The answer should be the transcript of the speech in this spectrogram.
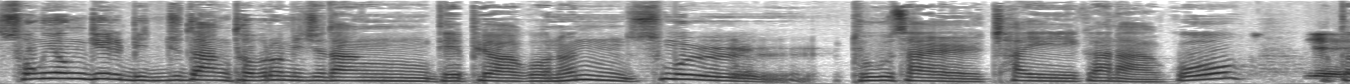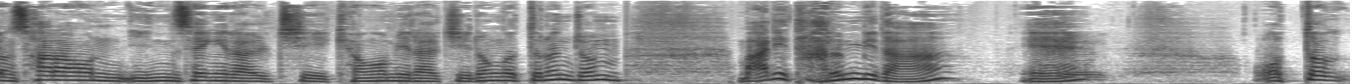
송영길 민주당 더불어민주당 대표하고는 22살 차이가 나고 예. 어떤 살아온 인생이랄지 경험이랄지 이런 것들은 좀 많이 다릅니다. 예. 음. 어떤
